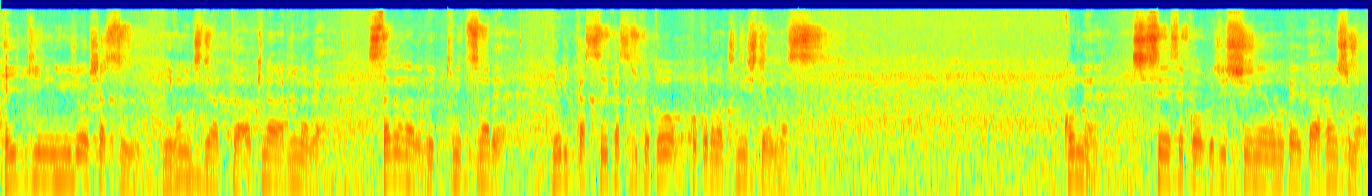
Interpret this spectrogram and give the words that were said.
平均入場者数日本一であった沖縄アリーナがさらなる熱気に包まれより活性化することを心待ちにしております今年市政施行50周年を迎えた本市も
